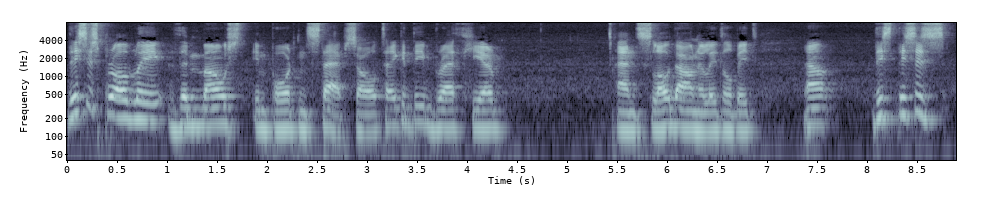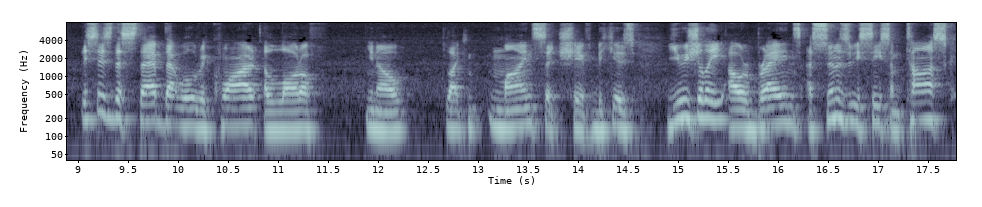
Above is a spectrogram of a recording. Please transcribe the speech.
this is probably the most important step. So I'll take a deep breath here and slow down a little bit. Now, this this is this is the step that will require a lot of, you know, like mindset shift because usually our brains as soon as we see some task,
